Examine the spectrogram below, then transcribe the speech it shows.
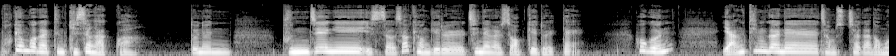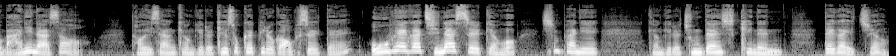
폭염과 같은 기상 악화 또는 분쟁이 있어서 경기를 진행할 수 없게 될 때, 혹은 양 팀 간의 점수차가 너무 많이 나서 더 이상 경기를 계속할 필요가 없을 때, 5회가 지났을 경우 심판이 경기를 중단시키는 때가 있죠.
